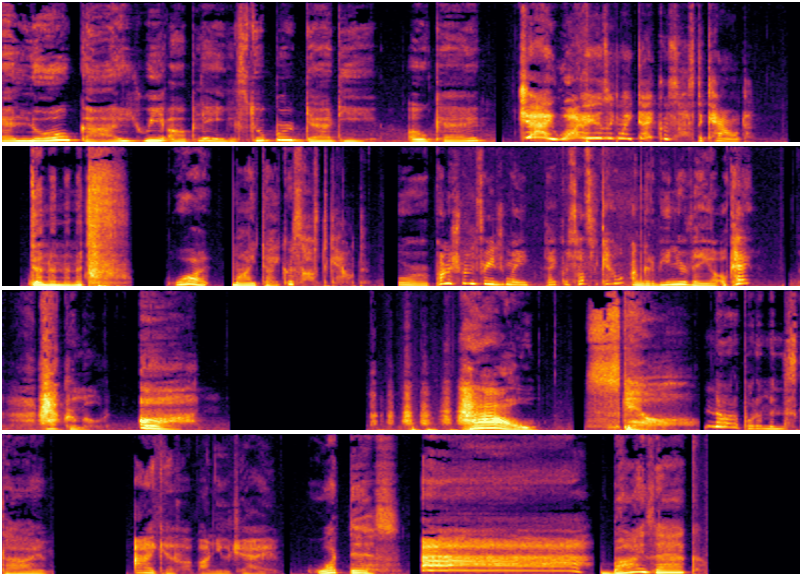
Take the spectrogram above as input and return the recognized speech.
Hello guys, we are playing Super Daddy, okay? Jay, why are you using my Dikersoft account? What? My Dikersoft account. For punishment for using my Dikersoft account, I'm gonna be in your video, okay? Hacker mode on. How? Skill. Now to put him in the sky. I give up on you, Jay. What this? Bye, Zach.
